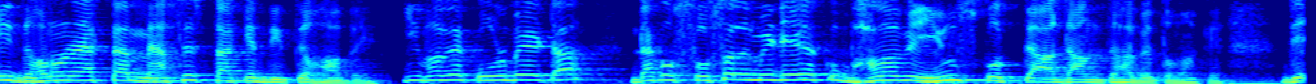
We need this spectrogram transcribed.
এই ধরনের একটা মেসেজ তাকে দিতে হবে। কীভাবে করবে এটা? দেখো সোশ্যাল মিডিয়াকে খুব ভালোভাবে ইউজ করতে জানতে হবে তোমাকে। যে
